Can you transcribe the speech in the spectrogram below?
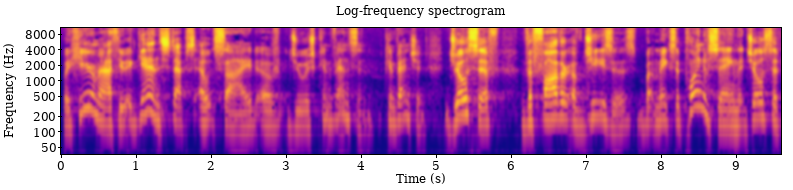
But here, Matthew again steps outside of Jewish convention. Joseph, the father of Jesus, but makes a point of saying that Joseph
